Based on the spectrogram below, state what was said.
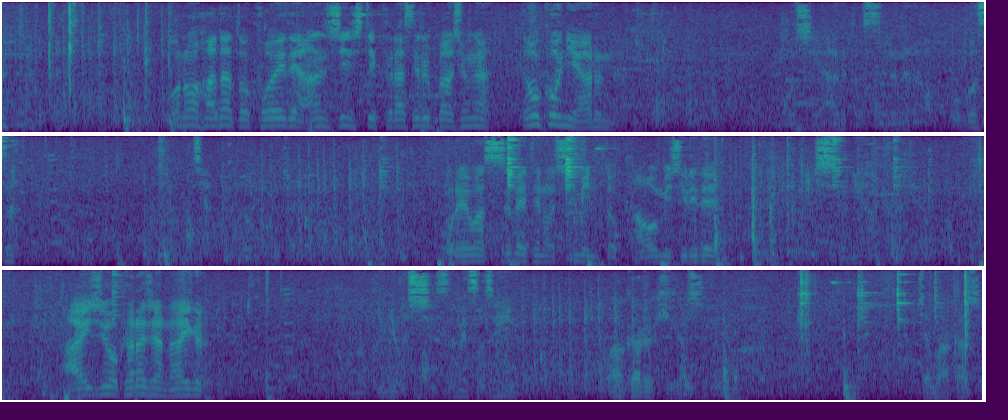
この肌と声で安心して暮らせる場所がどこにあるんだもしあるとするならここさジャックド俺は全ての市民と顔見知りで一緒に働ける。愛情からじゃないがこの国は沈めさせんよ。わかる気がする。よじゃあ任せ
